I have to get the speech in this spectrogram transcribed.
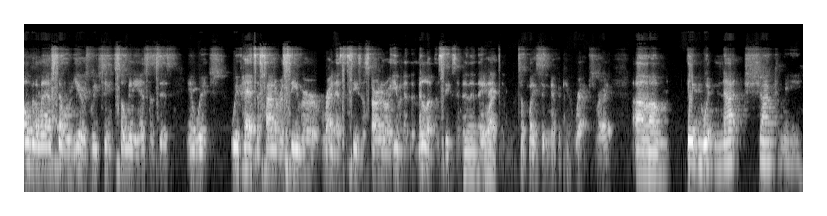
over the last several years, we've seen so many instances in which we've had to sign a receiver right as the season started, or even in the middle of the season, and then they right. had to, play significant reps, right? Um, it would not shock me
